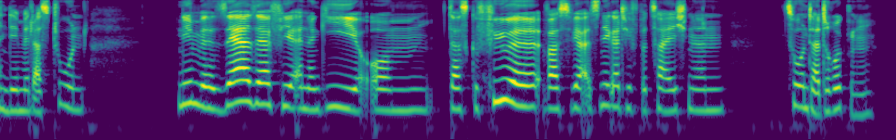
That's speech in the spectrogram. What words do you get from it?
indem wir das tun, nehmen wir sehr, sehr viel Energie, um das Gefühl, was wir als negativ bezeichnen, zu unterdrücken.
